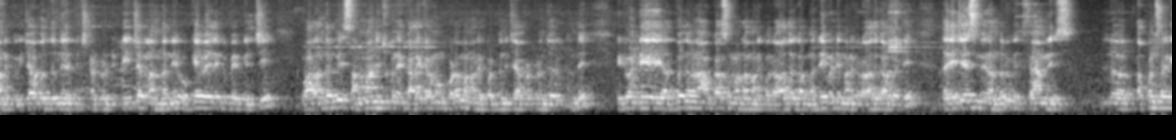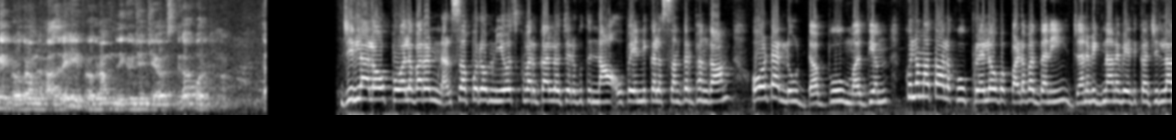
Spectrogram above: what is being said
మనకి విద్యాబుద్ధులు నేర్పించినటువంటి టీచర్లందరినీ ఒకే వేదికపై పిలిచి వారందరినీ సన్మానించుకునే కార్యక్రమం కూడా మనం రేపటిని చేపట్టడం జరుగుతుంది. ఇటువంటి అద్భుతమైన అవకాశం వల్ల మనకు రాదు మళ్ళీ మళ్ళీ మనకు రాదు కాబట్టి దయచేసి మీరందరూ విత్ ఫ్యామిలీస్ తప్పనిసరిగా ఈ ప్రోగ్రాంకి హాజరై ఈ ప్రోగ్రామ్ దిగ్విజయం చేయవలసిందిగా కోరుతున్నాం. జిల్లాలో పోలవరం నర్సాపురం నియోజకవర్గాల్లో జరుగుతున్న ఉప ఎన్నికల సందర్భంగా ఓటర్లు డబ్బు మద్యం కులమతాలకు ప్రలోభ పడవద్దని జన విజ్ఞాన వేదిక జిల్లా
